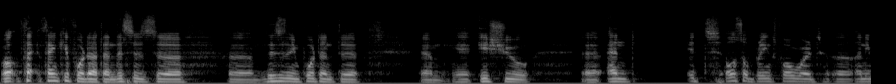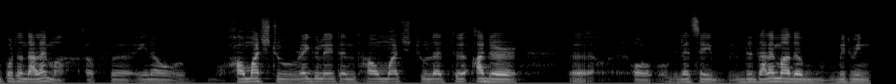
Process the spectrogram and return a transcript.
Well, th thank you for that. And this is uh, uh, this is an important uh, um, issue, uh, and it also brings forward uh, an important dilemma of uh, you know how much to regulate and how much to let other, or let's say the dilemma the, between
